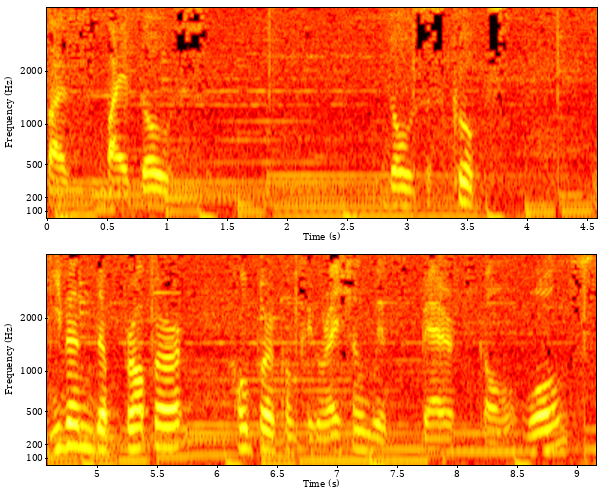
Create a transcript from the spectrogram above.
by, by those, those scoops. Given the proper hopper configuration with vertical walls,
